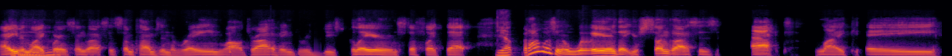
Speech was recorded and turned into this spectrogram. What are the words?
I even mm-hmm. like wearing sunglasses sometimes in the rain while driving to reduce glare and stuff like that. Yep. But I wasn't aware that your sunglasses act like a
